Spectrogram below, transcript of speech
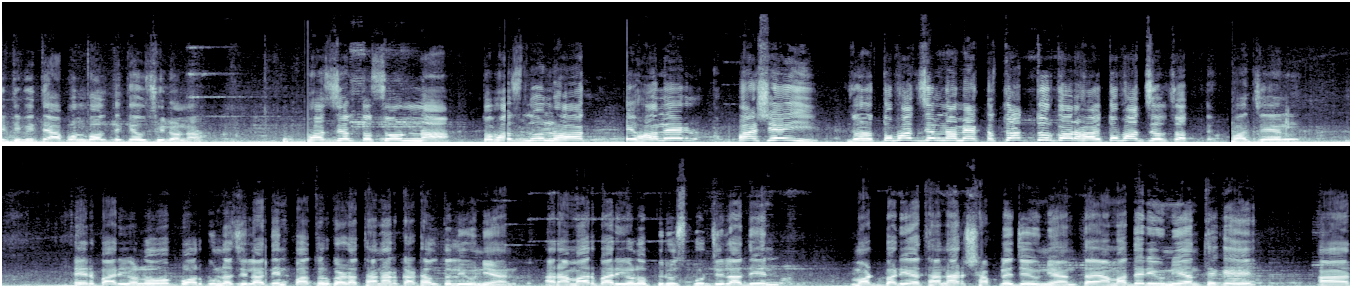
পৃথিবীতে আপন বলতে কেউ ছিল না। তোফাজ্জেল তো চোর না। তোফাজলুল হক এই হলের পাশেই যেন তোফাজ্জেল নামে একটা চত্বর করা হয়, তোফাজ্জেল চত্বর। তোফাজ্জেল এর বাড়ি হলো বরগুনা জেলাধীন পাথরগাড়া থানার কাঁঠালতলি ইউনিয়ন। আর আমার বাড়ি হলো পিরোজপুর জেলাধীন মঠবাড়িয়া থানার সাপলেজ ইউনিয়ন। তাই আমাদের ইউনিয়ন থেকে আর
